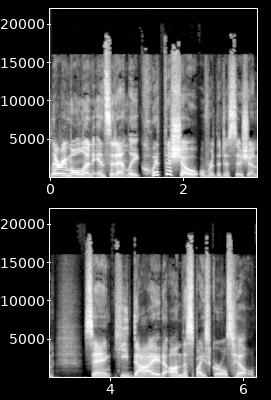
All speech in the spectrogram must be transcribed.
Larry Mollin incidentally quit the show over the decision, saying he died on the Spice Girls Hill.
